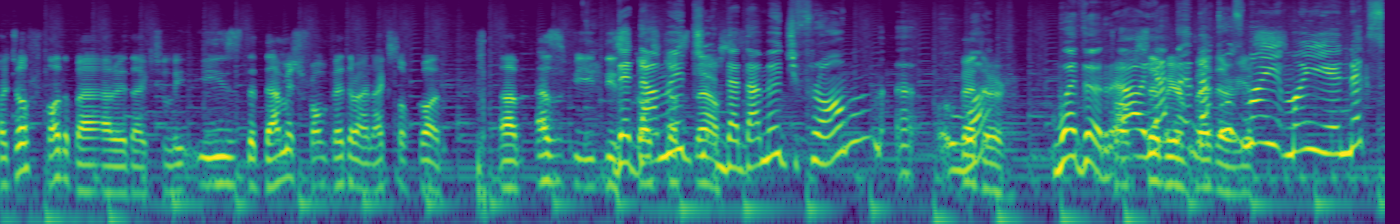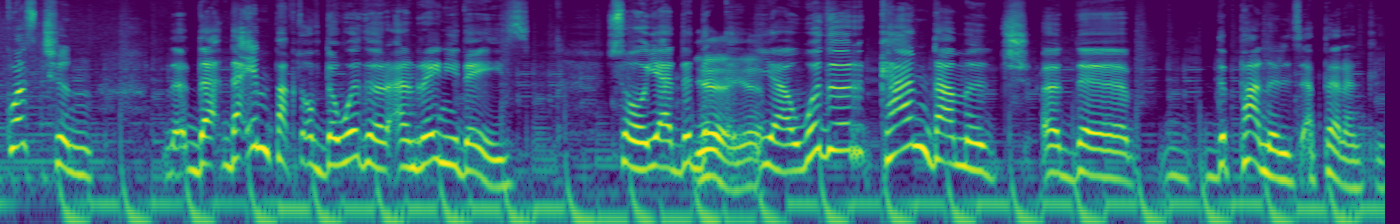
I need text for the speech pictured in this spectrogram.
i just thought about it actually is the damage from weather and acts of god uh, as we discussed The damage, now the damage from uh, Weather. What? Weather. From Ah, yeah, that, that was my yes. my uh, next question. The, the the impact of the weather and rainy days. So yeah, the, the- Yeah, yeah. weather can damage uh, the the panels apparently.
